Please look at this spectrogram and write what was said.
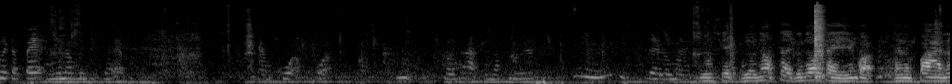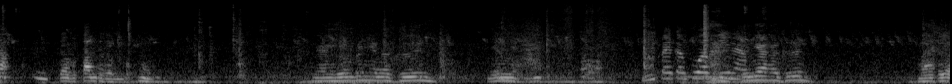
มั นจะเป๊ะนี่มันเป็นแสบทำขวบขวบเขาหักมาเนื้อเดินลงมาดูเสร็จแล้วเนาะใส่กระดองใส่ยังก็ใส่น้ำปลาเนาะเราก็ตั้งแต่กับหนุ่มงานเห็นเป็นยังกลางคืนย็นเนี่ยไปกับพวกพี่นะเป็นยังกลางคืนมาเกลือ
